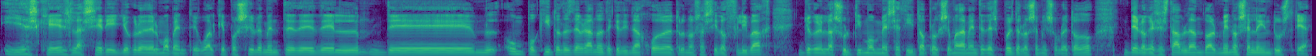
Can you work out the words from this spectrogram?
Y es que es la serie, yo creo, del momento, igual que posiblemente de, de un poquito desde verano, de que tiene Juego de Tronos ha sido Fleabag, yo creo en los últimos mesecitos aproximadamente después de los semis, sobre todo, de lo que se está hablando, al menos en la industria.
